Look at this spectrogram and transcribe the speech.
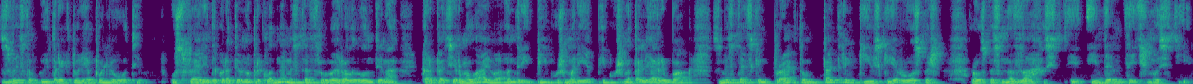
з виставкою Траєкторія польотів. У сфері декоративно-прикладне мистецтво виграли Валентина Карпець Єрмолаєва, Андрій Пікуш, Марія Пікуш, Наталія Рибак з мистецьким проектом Петриківський розпис, розпис на захисті ідентичності.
